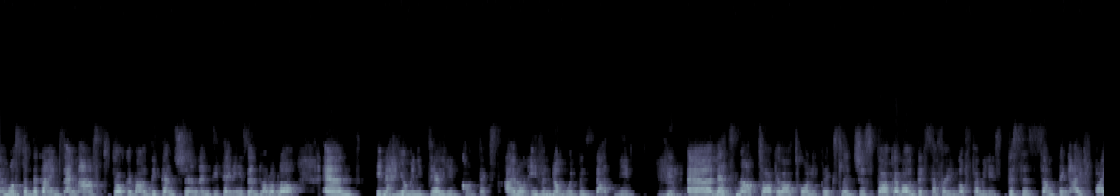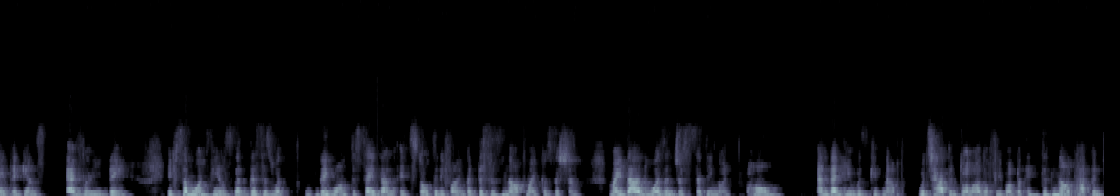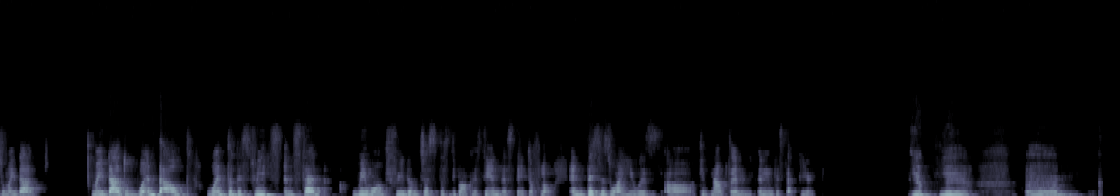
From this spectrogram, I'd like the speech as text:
most of the times i'm asked to talk about detention and detainees and blah blah blah. And in a humanitarian context i don't even know what does that mean Yeah. Uh, let's not talk about politics. Let's just talk about the suffering of families. This is something I fight against every day. If someone feels that this is what they want to say, then it's totally fine. But this is not my position. My dad wasn't just sitting at home and then he was kidnapped, which happened to a lot of people, but it did not happen to my dad. My dad went out, went to the streets, and said, we want freedom, justice, democracy, and the state of law. And this is why he was uh, kidnapped and, and disappeared. Yeah, yeah, yeah. Um,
